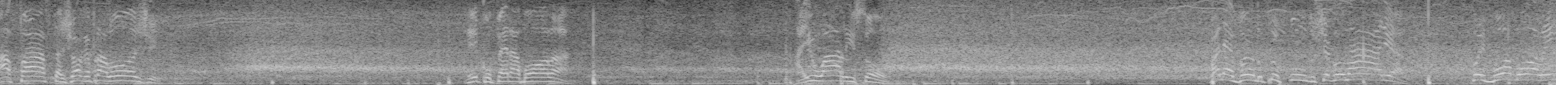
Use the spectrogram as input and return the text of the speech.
Afasta, joga para longe. Recupera a bola. Aí o Alisson. Vai levando para o fundo, chegou na área. Foi boa bola, hein?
